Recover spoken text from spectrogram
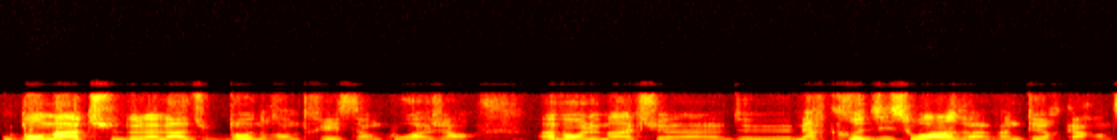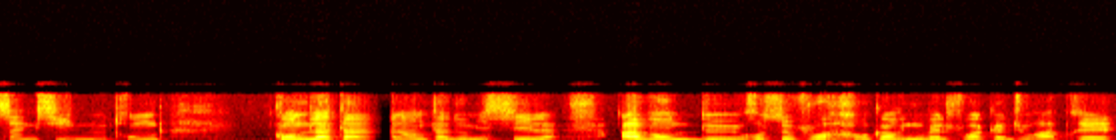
bon match de la Lazio, bonne rentrée, c'est encourageant. Avant le match euh, de mercredi soir à 20h45, si je ne me trompe, contre la Talente à domicile, avant de recevoir encore une nouvelle fois, quatre jours après,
